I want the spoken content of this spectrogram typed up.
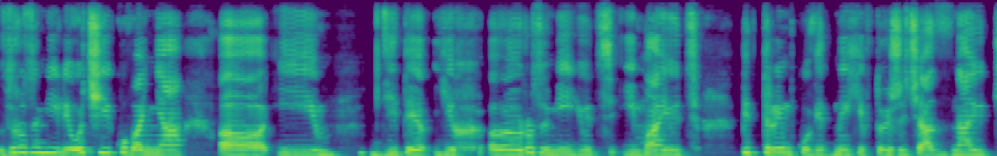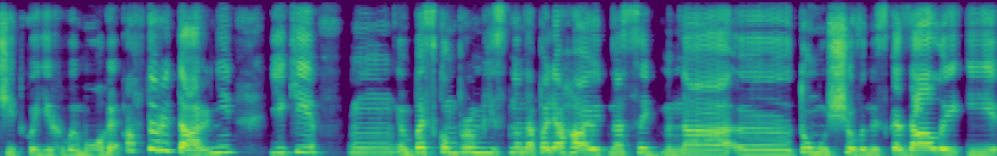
зрозумілі очікування, е, і діти їх е, розуміють і мають підтримку від них, і в той же час знають чітко їх вимоги. Авторитарні, які безкомпромісно наполягають на, себ- на е, тому, що вони сказали, і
